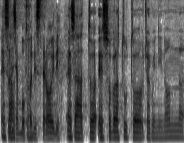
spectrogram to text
Esatto. Quindi si abbuffa di steroidi. Esatto, e soprattutto, cioè, quindi non,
